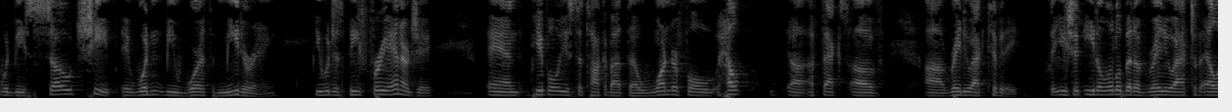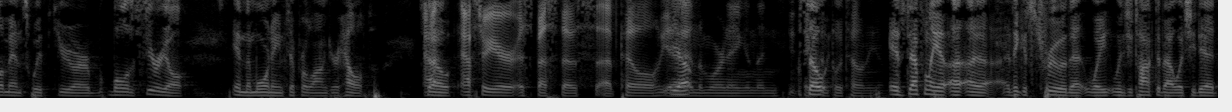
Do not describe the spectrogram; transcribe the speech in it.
would be so cheap it wouldn't be worth metering. You would just be free energy. And people used to talk about the wonderful health uh, effects of uh, radioactivity. That you should eat a little bit of radioactive elements with your bowl of cereal in the morning to prolong your health. So A- after your asbestos uh, pill, yeah, Yep. in the morning, and then you take So- some plutonium. it's definitely a, a, a, I think it's true that when she talked about what she did,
